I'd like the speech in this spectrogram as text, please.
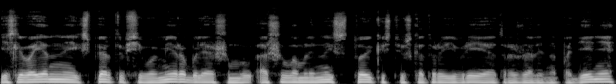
Если военные эксперты всего мира были ошеломлены стойкостью, с которой евреи отражали нападения,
